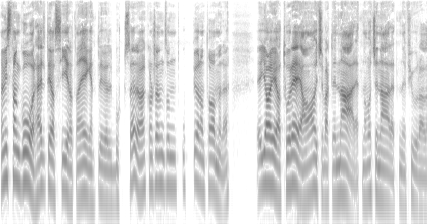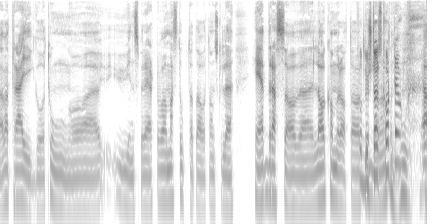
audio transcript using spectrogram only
Men hvis han går hele tida og sier at han egentlig vil bort, så er det kanskje en sånn oppgjør han tar med det. Yaya ja, han har ikke vært i nærheten. Han var ikke i nærheten i fjor. Han var treig og tung og uh, uinspirert. Og var mest opptatt av at han skulle hedres av uh, lagkamerater. På bursdagskort, ja. Ja.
